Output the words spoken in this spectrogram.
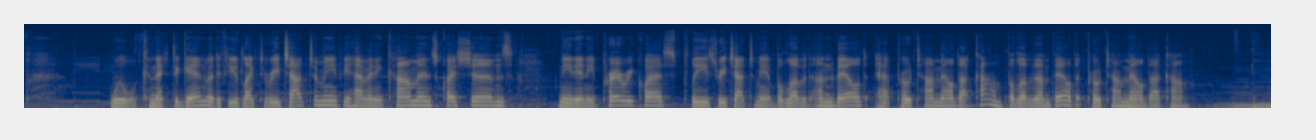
we'll connect again. But if you'd like to reach out to me, if you have any comments, questions, need any prayer requests, please reach out to me at belovedunveiled at protonmail.com. Belovedunveiled at protonmail.com.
